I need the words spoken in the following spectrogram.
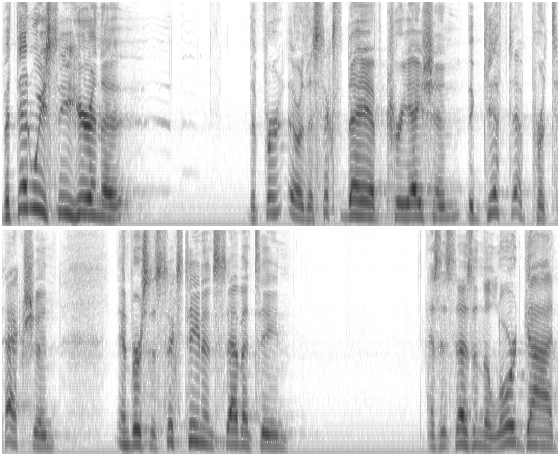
But then we see here in the the first, or the sixth day of creation, the gift of protection in verses 16 and 17, as it says, in the Lord God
